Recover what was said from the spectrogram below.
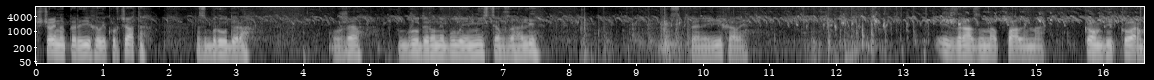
Щойно переїхали курчата з брудера. Уже брудеру не було і місця взагалі. Ось переїхали. І зразу напали на комбікорм.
